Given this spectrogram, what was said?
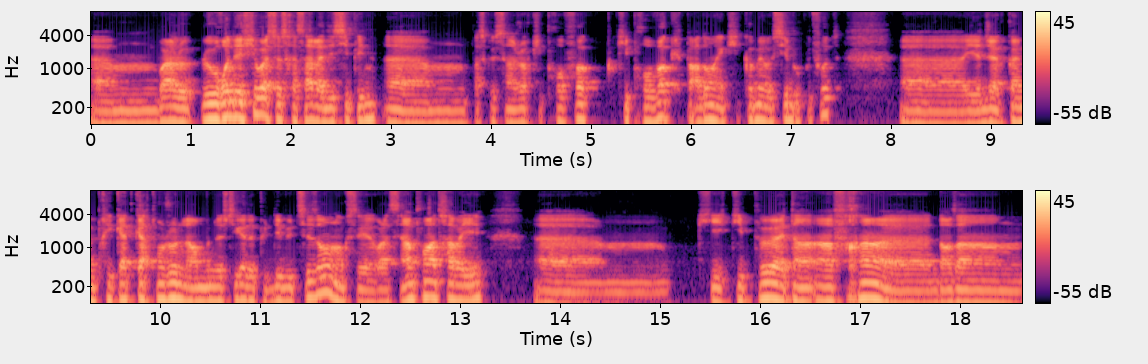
Euh, voilà, le, le, gros défi, ouais, ce serait ça, la discipline, euh, parce que c'est un joueur qui provoque, qui provoque, pardon, et qui commet aussi beaucoup de fautes. Euh, il a déjà quand même pris quatre cartons jaunes là en Bundesliga depuis le début de saison, donc c'est voilà, c'est un point à travailler. qui, qui peut être un, un frein dans un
